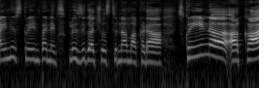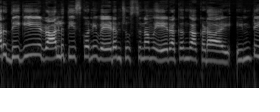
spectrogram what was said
ఐ స్క్రీన్ పైన ఎక్స్క్లూజివ్గా చూస్తున్నాం. అక్కడ స్క్రీన్ ఆ కార్ దిగి రాళ్ళు తీసుకొని వేయడం చూస్తున్నాము. ఏ రకంగా అక్కడ ఇంటి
